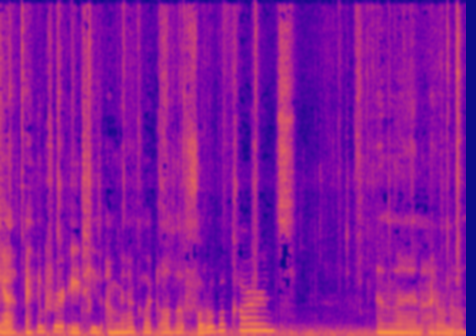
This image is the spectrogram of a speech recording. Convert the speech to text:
Yeah, I think for ATEEZ, I'm gonna collect all the photo book cards. And then, I don't know.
